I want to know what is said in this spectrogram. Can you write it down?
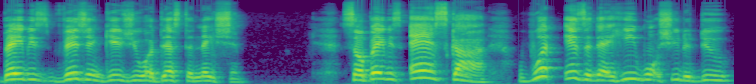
Baby's vision gives you a destination. So, babies, ask God, what is it that He wants you to do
